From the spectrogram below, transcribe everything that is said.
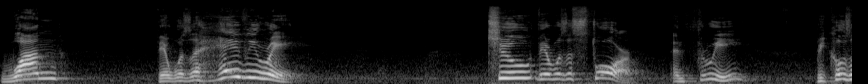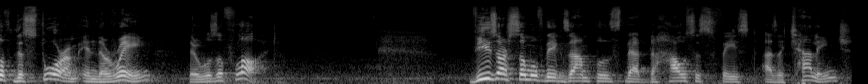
One, there was a heavy rain. Two, there was a storm. And three, because of the storm and the rain, there was a flood. These are some of the examples that the houses faced as a challenge,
